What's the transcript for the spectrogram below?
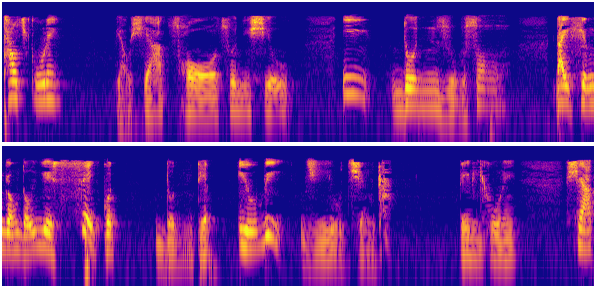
头一句呢，描写初春小雨，以润如梭来形容到伊的细骨润泽、优美而又清淡。第二句呢，写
